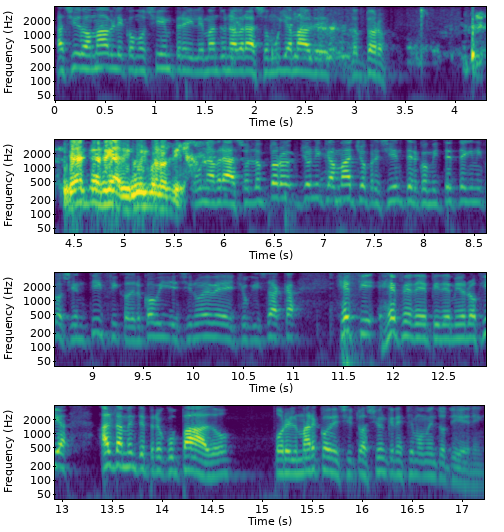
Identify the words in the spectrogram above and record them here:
Ha sido amable como siempre y le mando un abrazo, muy amable, doctor. Gracias, Gaby. Muy buenos días. Un abrazo. El doctor Johnny Camacho, presidente del Comité Técnico Científico del COVID-19 de Chuquisaca, jefe, jefe de epidemiología, altamente preocupado por el marco de situación que en este momento tienen.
